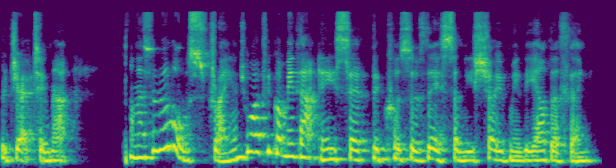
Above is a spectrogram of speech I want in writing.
projecting that. And I said, "Oh, strange. Why have you got me that?" And he said, "Because of this." And he showed me the other thing.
